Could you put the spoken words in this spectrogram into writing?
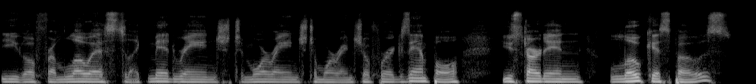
you go from lowest to like mid range to more range to more range. So, for example, you start in locust pose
